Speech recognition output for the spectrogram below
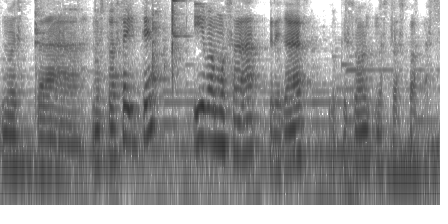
nuestra, nuestro aceite. Y vamos a agregar lo que son nuestras papas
